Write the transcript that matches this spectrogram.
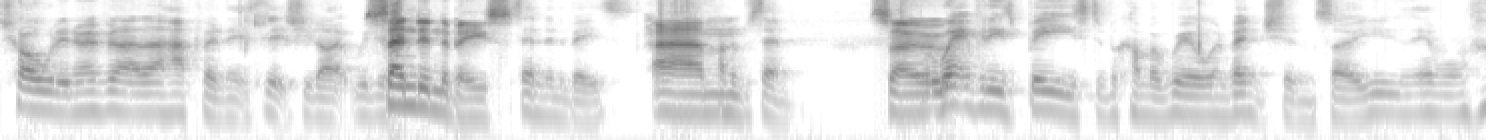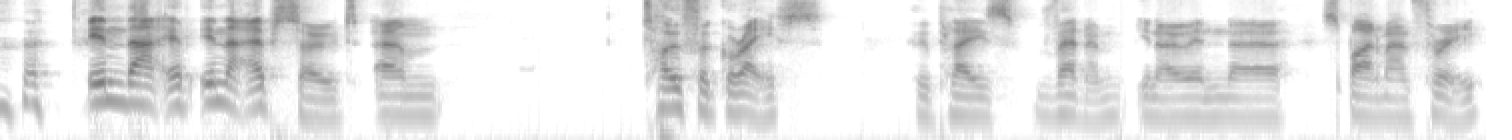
trolling or anything like that happen, it's literally like we just send in the bees send in the bees. Hundred um percent. So We're waiting for these bees to become a real invention. So you, everyone, in that in that episode, um, Topher Grace, who plays Venom, you know, in uh, Spider-Man Three,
